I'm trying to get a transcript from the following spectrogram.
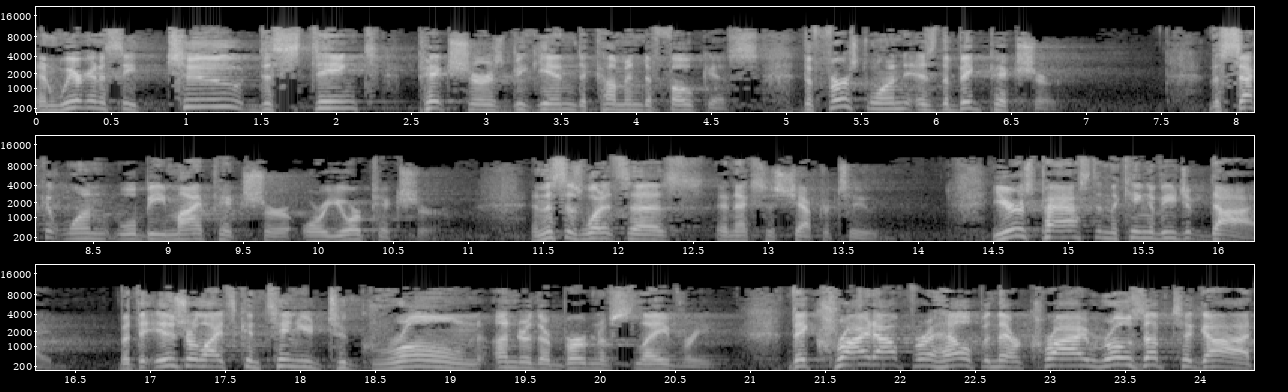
And we're going to see two distinct pictures begin to come into focus. The first one is the big picture. The second one will be my picture or your picture. And this is what it says in Exodus chapter 2. Years passed and the king of Egypt died, but the Israelites continued to groan under their burden of slavery. They cried out for help and their cry rose up to God.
